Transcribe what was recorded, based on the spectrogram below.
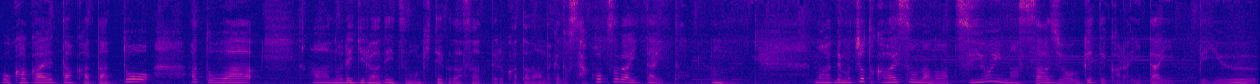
を抱えた方とあとはあのレギュラーでいつも来てくださってる方なんだけど鎖骨が痛いと、うん、まあでもちょっとかわいそうなのは強いマッサージを受けてから痛いっていう。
